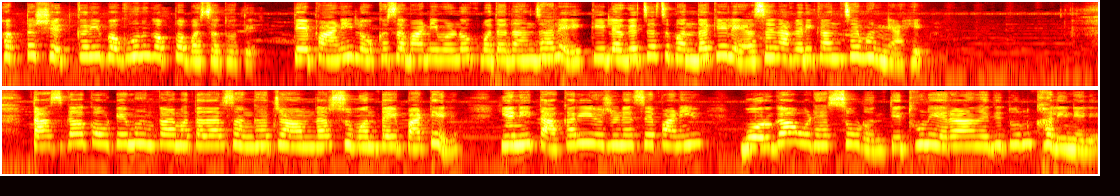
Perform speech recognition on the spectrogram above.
फक्त शेतकरी बघून गप्प बसत होते. ते पाणी लोकसभा निवडणूक मतदान झाले की लगेचच बंद केले असे नागरिकांचे म्हणणे आहे. तासगाव कवटे म्हंकाळ मतदारसंघाच्या आमदार सुमनताई पाटील यांनी ताकारी योजनेचे पाणी बोरगाव ओढ्यात सोडून तिथून येराळा नदीतून खाली नेले.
